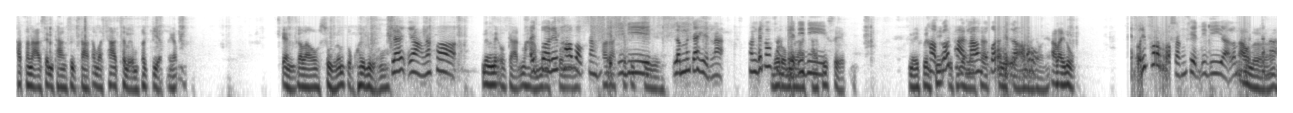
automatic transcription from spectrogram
พัฒนาเส้นทางศึกษาธรรมชาติเฉลิมพระเกียรตินะครับ แก่งกะเราสู่น้ำตกห้วยหลวง แล้วอย่างนะพ่อเนื่องในโอกาสมหาไอมงคลตัวที่พ่อบอกสังพระเกตราชพิดีธีๆ แล้วมันจะเห็นอะ มันไม่ต้องบสังรมเกตราชาดี พิเศษกในพื้นที่ขับรถผ่านมาผมก็เห็นแล้ว อุทยานราชพัฒน์อะไรลูกๆ ตัวที่พ่อบอกสังเกตดีๆอะแล้วมันเอาเหรอจะนะ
